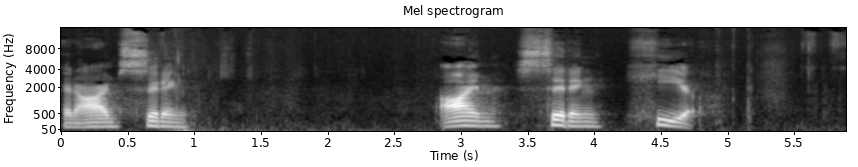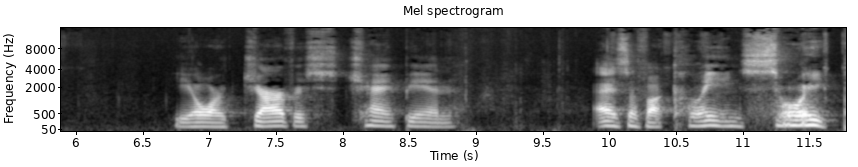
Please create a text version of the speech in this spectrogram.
And I'm sitting. I'm sitting here. Your Jarvis champion as of a clean sweep.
